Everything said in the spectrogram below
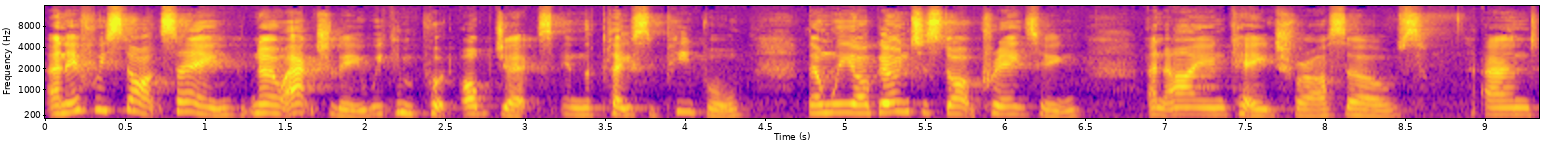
And if we start saying, no, actually, we can put objects in the place of people, then we are going to start creating an iron cage for ourselves. And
